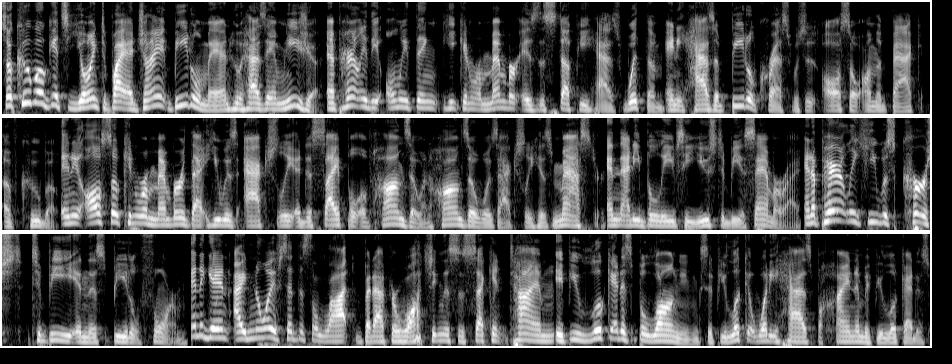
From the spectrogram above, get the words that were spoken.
So Kubo gets yoinked by a giant beetle man who has amnesia. Apparently the only thing he can remember is the stuff he has with them. And he has a beetle crest, which is also on the back of Kubo. And he also can remember that he was actually a disciple of Hanzo, and Hanzo was actually his master, and that he believes he used to be a samurai. And apparently he was cursed to be in this beetle form. And again, I know I've said this a lot, but after watching this a second time, if you look at his belongings, if you look at what he has behind him, if you look at his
